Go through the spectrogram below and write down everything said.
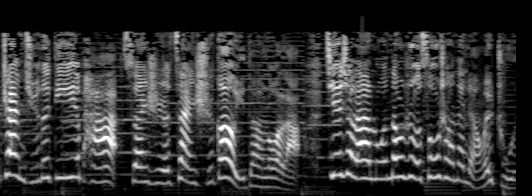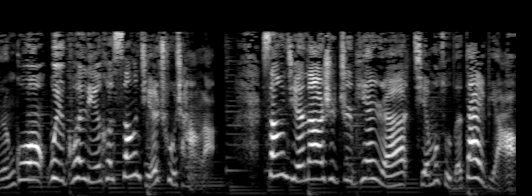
战局的第一趴算是暂时告一段落了，接下来轮到热搜上那两位主人公魏坤林和桑杰出场了。桑杰呢是制片人，节目组的代表，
